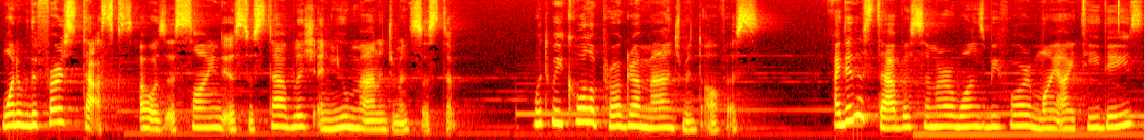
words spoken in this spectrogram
One of the first tasks I was assigned is to establish a new management system, what we call a program management office. I did establish similar ones before in my IT days,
